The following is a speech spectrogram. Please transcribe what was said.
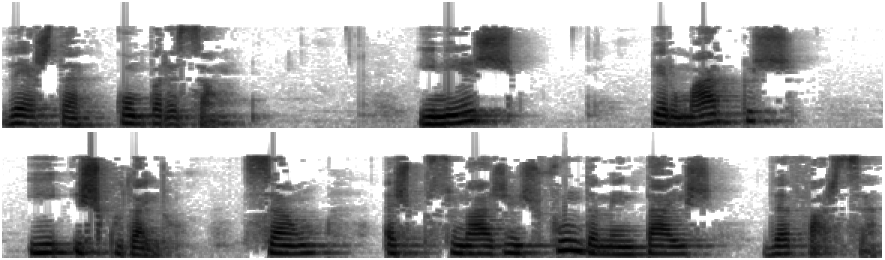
desta comparação. Inês, Pero Marques e Escudeiro são as personagens fundamentais da farsa.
